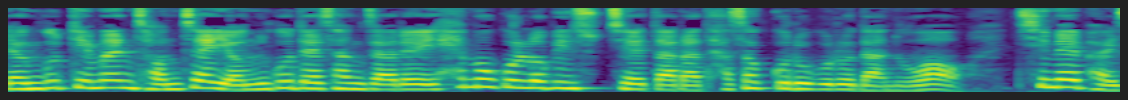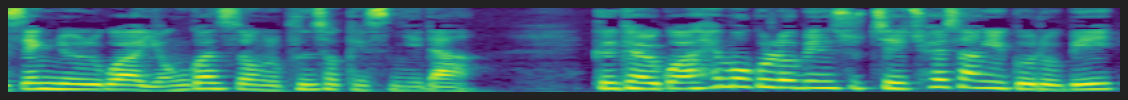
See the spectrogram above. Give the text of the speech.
연구팀은 전체 연구 대상자를 헤모글로빈 수치에 따라 다섯 그룹으로 나누어 치매 발생률과 연관성을 분석했습니다. 그 결과 헤모글로빈 수치 최상위 그룹이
